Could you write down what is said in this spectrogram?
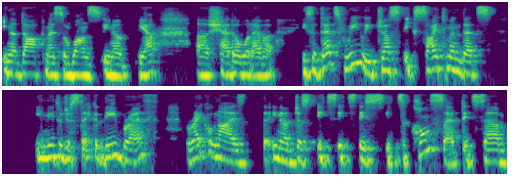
inner darkness and one's you know yeah uh, shadow whatever. Is that that's really just excitement that's you need to just take a deep breath recognize that you know just it's it's this it's a concept it's um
